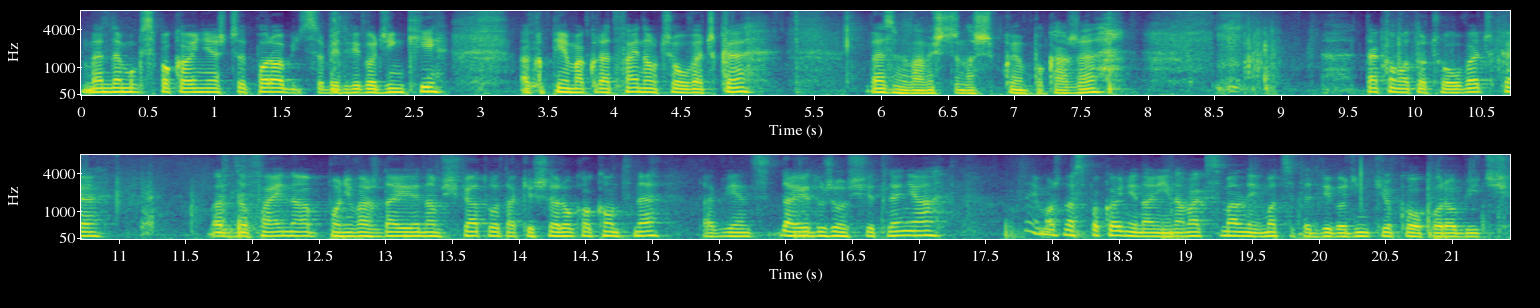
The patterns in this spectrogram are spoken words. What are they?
będę mógł spokojnie jeszcze porobić sobie dwie godzinki. A kupiłem akurat fajną czołóweczkę. Wezmę wam jeszcze na szybko ją pokażę. Taką oto czołóweczkę. Bardzo fajna, ponieważ daje nam światło takie szerokokątne, tak więc daje dużo oświetlenia. No i można spokojnie na niej na maksymalnej mocy te dwie godzinki około porobić.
